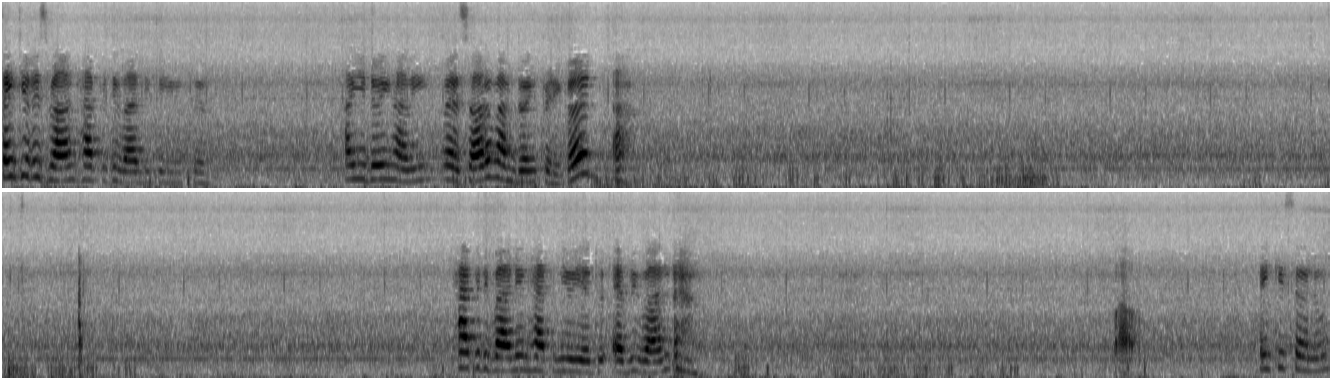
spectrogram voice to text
Thank you, Rizwan. Happy Diwali to you too. How you doing, honey? Well, Saurav, I'm doing pretty good. Happy Diwali and Happy New Year to everyone. wow. Thank you, Sonu.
